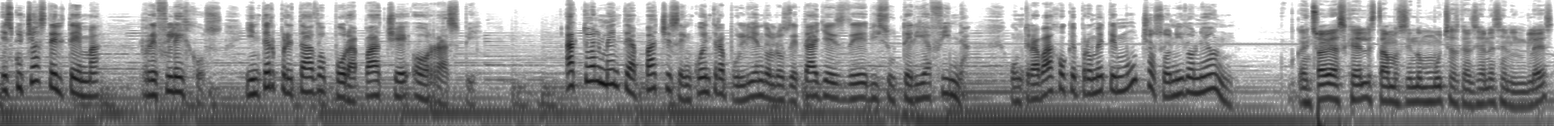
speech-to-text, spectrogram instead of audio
Escuchaste el tema Reflejos, interpretado por Apache o Raspi. Actualmente Apache se encuentra puliendo los detalles de bisutería fina, un trabajo que promete mucho sonido neón. En Suave as Hell estamos haciendo muchas canciones en inglés.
